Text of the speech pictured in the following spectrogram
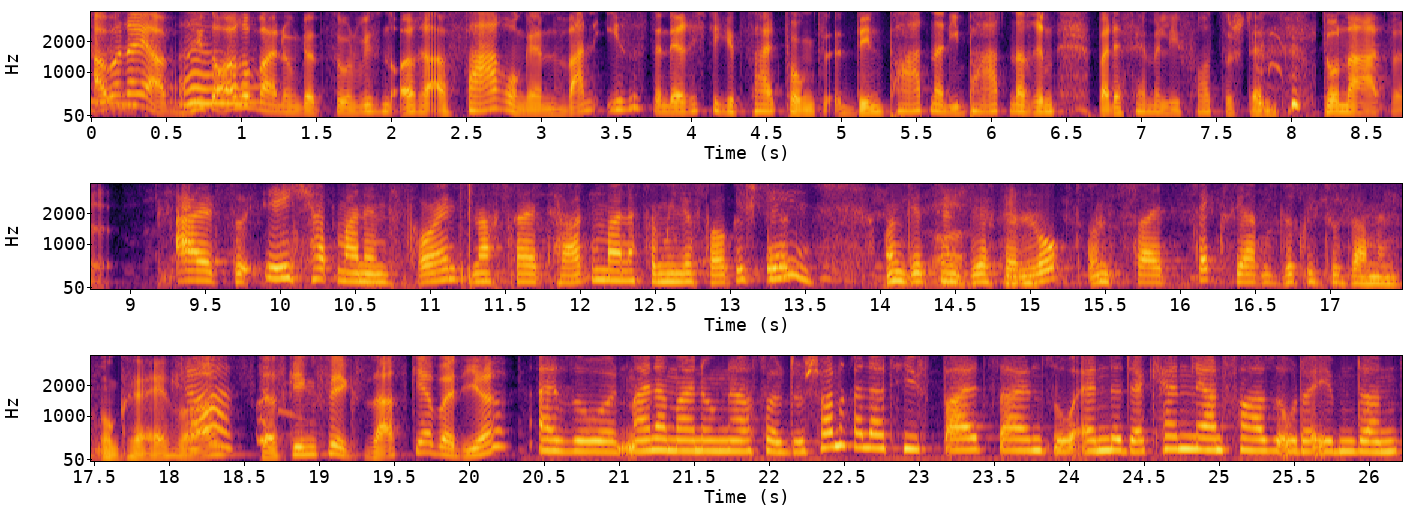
Aber naja, wie ist eure Meinung dazu und wie sind eure Erfahrungen? Wann ist es denn der richtige Zeitpunkt, den Partner, die Partnerin bei der Family vorzustellen? Donate. Also, ich habe meinen Freund nach drei Tagen meiner Familie vorgestellt und jetzt sind wir verlobt und seit sechs Jahren glücklich zusammen. Okay, wow. Krass. Das ging fix. Saskia, bei dir? Also meiner Meinung nach sollte schon relativ bald sein, so Ende der Kennenlernphase oder eben dann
